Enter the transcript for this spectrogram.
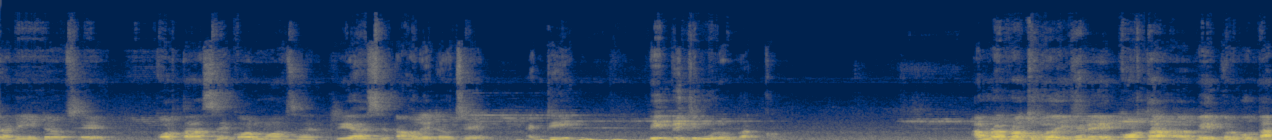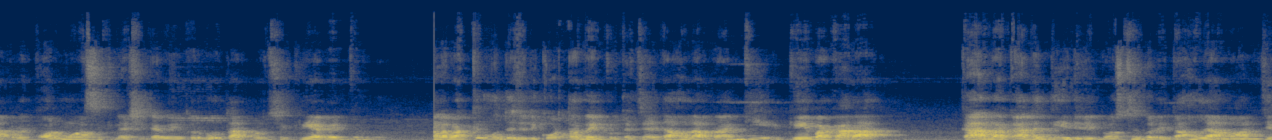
জানি এটা হচ্ছে কর্তা আছে, কর্ম আছে, ক্রিয়া আছে, তাহলে এটা হচ্ছে একটি বিবৃতিমূলক বাক্য। আমরা প্রথমে এখানে কর্তা বের করব, তারপরে কর্ম আছে কিনা সেটা বের করব, তারপর হচ্ছে ক্রিয়া বের করব। বাংলা বাক্যের মধ্যে যদি কর্তা বের করতে চাই তাহলে আমরা কি, কে বা কারা, কার বা কাদের দিয়ে যদি প্রশ্ন করি, তাহলে আমার যে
